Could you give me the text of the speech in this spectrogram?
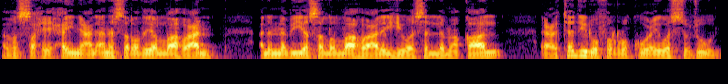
ففي الصحيحين عن أنس رضي الله عنه أن النبي صلى الله عليه وسلم قال اعتدلوا في الركوع والسجود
